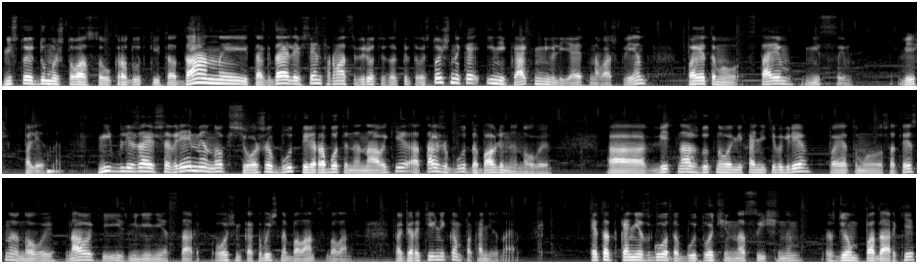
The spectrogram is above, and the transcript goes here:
не стоит думать, что вас украдут какие-то данные и так далее. Вся информация берет из открытого источника и никак не влияет на ваш клиент, поэтому ставим не сын. Вещь полезная. Не в ближайшее время, но все же будут переработаны навыки, а также будут добавлены новые. А, ведь нас ждут новые механики в игре, поэтому, соответственно, новые навыки и изменения старых. В общем, как обычно, баланс-баланс. По оперативникам пока не знаю. Этот конец года будет очень насыщенным. Ждем подарки.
